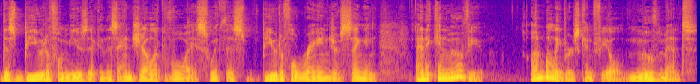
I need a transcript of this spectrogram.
this beautiful music and this angelic voice with this beautiful range of singing, and it can move you unbelievers can feel movement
